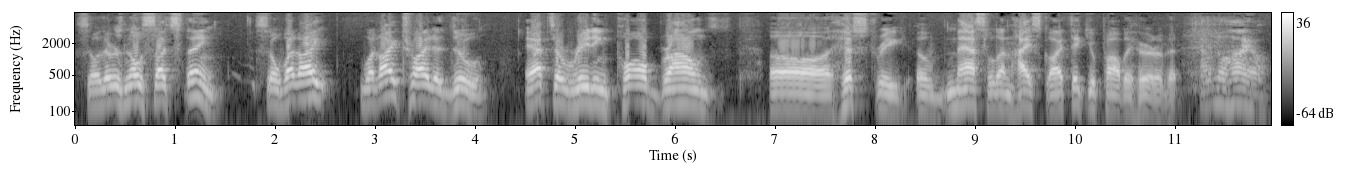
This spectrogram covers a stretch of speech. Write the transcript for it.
So there was no such thing. So what I what I try to do after reading Paul Brown's uh, history of Massillon High School, I think you probably heard of it. Out in Ohio.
